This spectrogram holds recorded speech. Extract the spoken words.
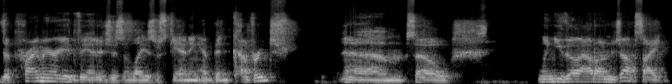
the primary advantages of laser scanning have been coverage. Um, so when you go out on a job site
